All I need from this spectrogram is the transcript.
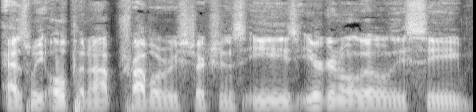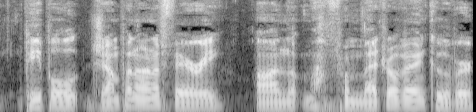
As we open up, travel restrictions ease, you're going to literally see people jumping on a ferry on the, from Metro Vancouver,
